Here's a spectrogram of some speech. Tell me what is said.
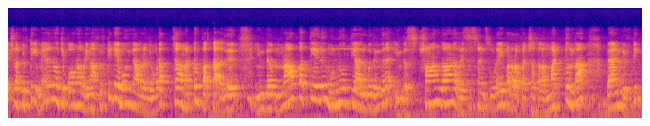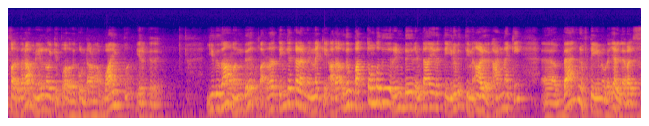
ஆக்சுவலாக ஃபிஃப்டி மேல் நோக்கி போகணும் அப்படின்னா ஃபிஃப்டி டே மூவிங் ஆவரேஜ் உடைச்சா மட்டும் பத்தாது. இந்த நாற்பத்தேழு முந்நூற்றி அறுபதுங்கிற இந்த ஸ்ட்ராங்கான ரெசிஸ்டன்ஸ் உடைபடுற பட்சத்தில் மட்டும்தான் பேங்க் நிஃப்டி ஃபர்தராக மேல் நோக்கி போகிறதுக்கு உண்டான வாய்ப்பு இருக்குது. இதுதான் வந்து வர்ற திங்கட்கிழமை அன்னைக்கு அதாவது பத்தொன்பது ரெண்டு ரெண்டாயிரத்தி இருபத்தி நாலு அன்னைக்கு பேங்க் நிஃப்டியினுடைய லெவல்ஸ்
